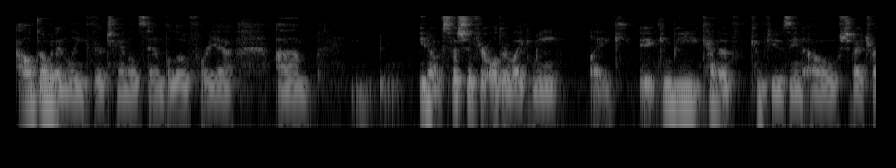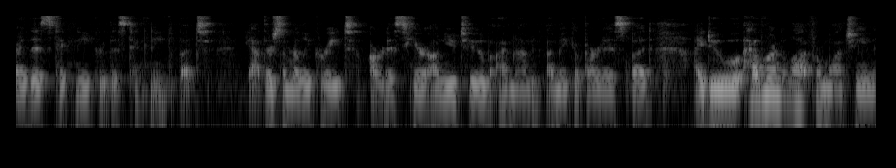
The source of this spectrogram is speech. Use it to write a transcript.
I'll go ahead and link their channels down below for you. Um, you know, especially if you're older like me, like it can be kind of confusing. Oh, should I try this technique or this technique? But yeah, there's some really great artists here on YouTube. I'm not a makeup artist, but I do have learned a lot from watching,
